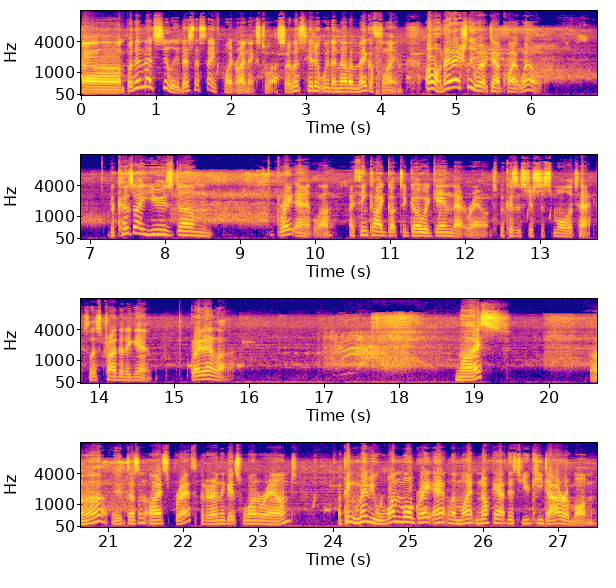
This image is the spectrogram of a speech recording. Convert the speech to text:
Uh, but then that's silly. There's that save point right next to us. So let's hit it with another Mega Flame. Oh, that actually worked out quite well. Because I used um, Great Antler, I think I got to go again that round because it's just a small attack. So let's try that again. Great Antler. Nice. Uh, it doesn't Ice Breath, but it only gets one round. I think maybe one more Great Antler might knock out this Yuki Daramon.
